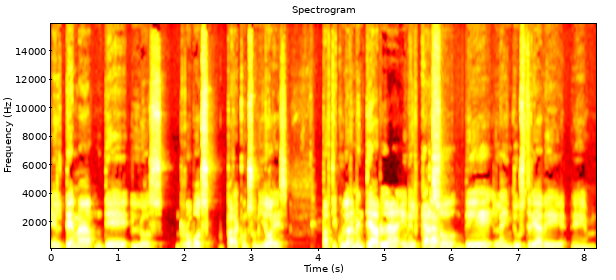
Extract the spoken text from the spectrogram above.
el tema de los robots para consumidores. Particularmente habla en el caso de la industria de... Em,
